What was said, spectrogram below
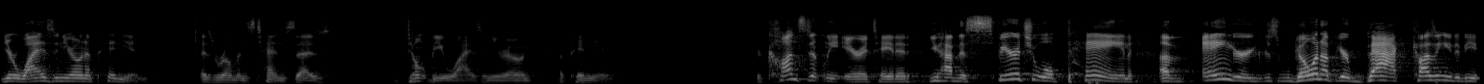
You're wise in your own opinion, as Romans 10 says. Don't be wise in your own opinion. You're constantly irritated. You have this spiritual pain of anger just going up your back, causing you to be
